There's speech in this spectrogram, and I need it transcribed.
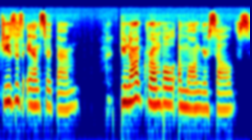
Jesus answered them, Do not grumble among yourselves.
